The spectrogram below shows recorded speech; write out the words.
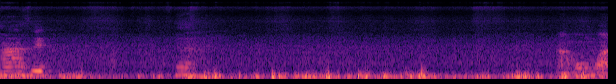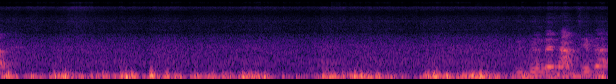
ห้าสิบ หามุมก่อน คือเพิ่งได้สามสิบอะ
